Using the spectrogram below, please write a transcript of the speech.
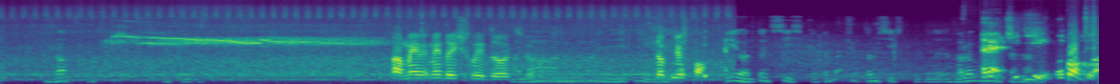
А ми, ми дійшли до цього. До ключа. Ігор, тут сіськи. Ти бачив, там сіськи були. до речі, і, отут.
